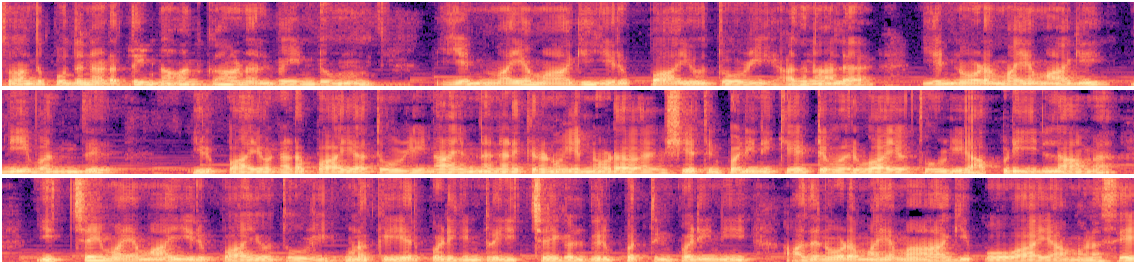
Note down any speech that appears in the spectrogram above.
ஸோ அந்த பொது நடத்தை நான் காணல் வேண்டும். என் மயமாகி இருப்பாயோ தோழி? அதனால் என்னோட மயமாகி நீ வந்து இருப்பாயோ நடப்பாயா தோழி? நான் என்ன நினைக்கிறேனோ என்னோட விஷயத்தின்படி நீ கேட்டு வருவாயோ தோழி? அப்படி இல்லாமல் இச்சைமயமாய் இருப்பாயோ தோழி? உனக்கு ஏற்படுகின்ற இச்சைகள் விருப்பத்தின்படி நீ அதனோட மயமாக ஆகி போவாயா மனசே?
